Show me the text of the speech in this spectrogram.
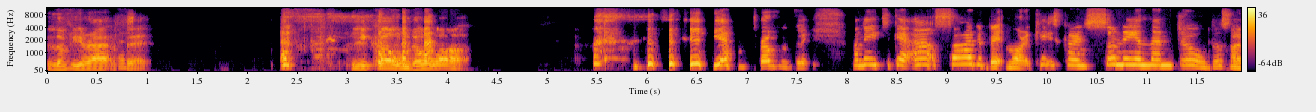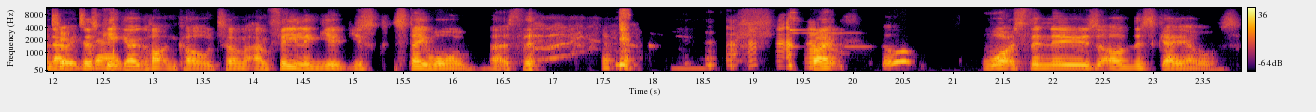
Love your outfit. Are you cold or what? yeah, probably. I need to get outside a bit more. It keeps going sunny and then dull, doesn't it? I know it? it does keep going hot and cold, so I'm, I'm feeling you. You stay warm. That's the right. Ooh, What's the news on the scales?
